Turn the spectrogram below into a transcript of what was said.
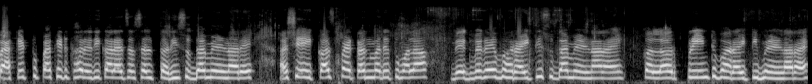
पॅकेट टू पॅकेट खरेदी करायचं असेल तरी सुद्धा मिळणार आहे. असे एकाच पॅटर्नमध्ये तुम्हाला वेगवेगळे व्हरायटी सुद्धा मिळणार आहे. कलर प्रिंट व्हरायटी मिळणार आहे.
